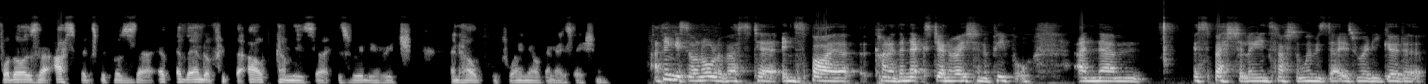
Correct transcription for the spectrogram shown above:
for those uh, aspects because uh, at, at, the end of it, the outcome is, is really rich and helpful for any organization. I think it's on all of us to inspire kind of the next generation of people. And um, especially International Women's Day is really good at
